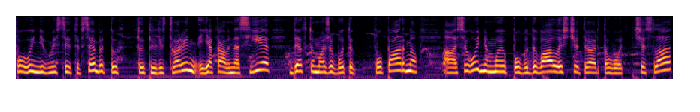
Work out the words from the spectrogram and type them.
повинні вмістити в себе ту, ту кількість тварин, яка в нас є. Дехто може бути попарно. А сьогодні ми побудували з 4 числа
